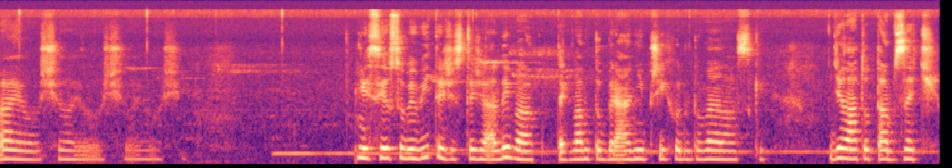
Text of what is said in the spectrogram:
Lajoši, lajoši, lajoši. Jestli o sobě víte, že jste žádlivá, tak vám to brání příchodu nové lásky. Dělá to tam zeď.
